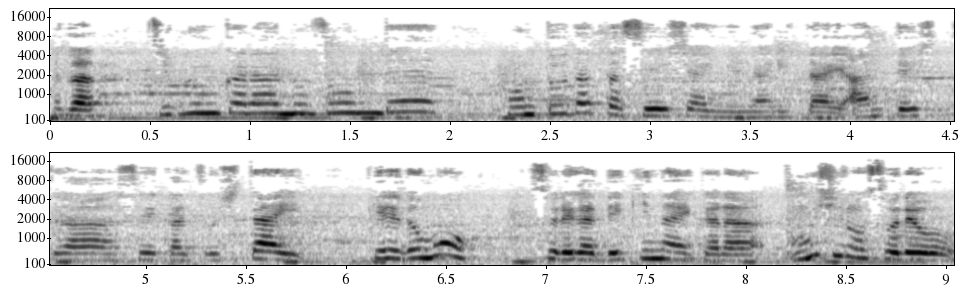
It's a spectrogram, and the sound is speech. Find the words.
だから自分から望んで、本当だったら正社員になりたい、安定した生活をしたいけれども、それができないから、むしろそれを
